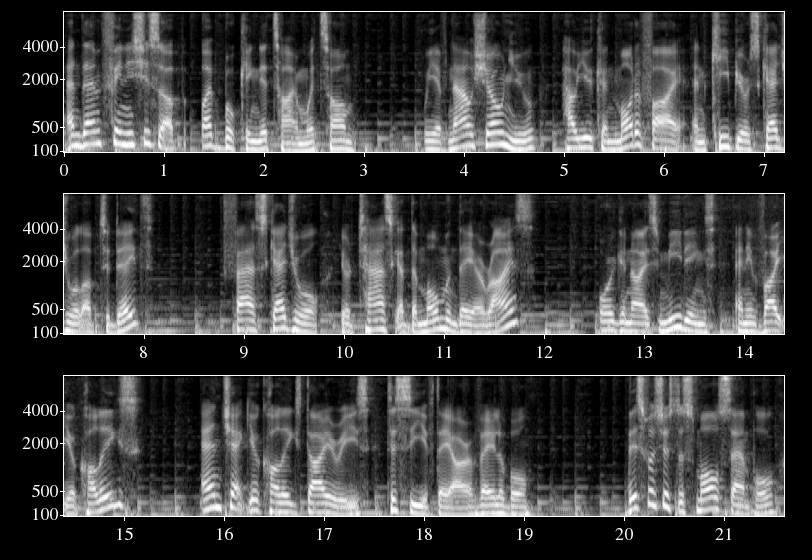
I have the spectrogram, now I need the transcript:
and then finishes up by booking the time with Tom. We have now shown you how you can modify and keep your schedule up to date, fast schedule your task at the moment they arise, organize meetings and invite your colleagues, and check your colleagues' diaries to see if they are available. This was just a small sample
